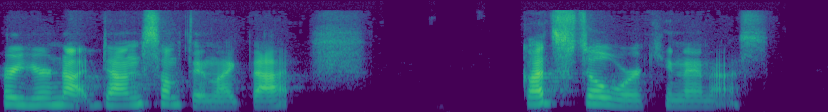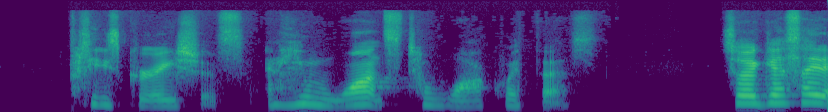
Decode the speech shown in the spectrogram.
or you're not done, something like that. God's still working in us but He's gracious and He wants to walk with us. So I guess I'd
